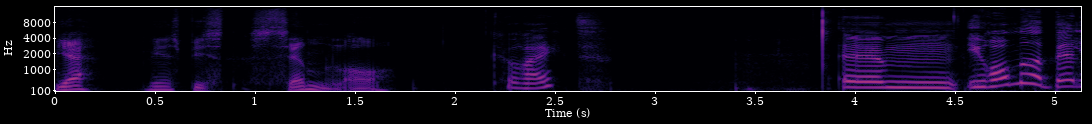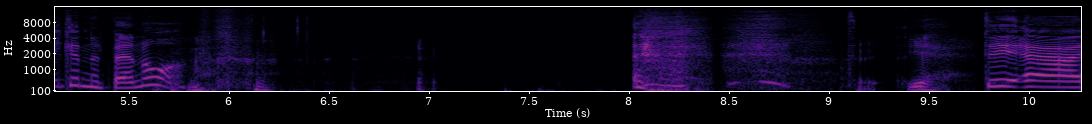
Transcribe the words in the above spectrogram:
Ja, vi har spist semler. Korrekt. Øhm, I rummet er Belgien et bandord. Ja. Det er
